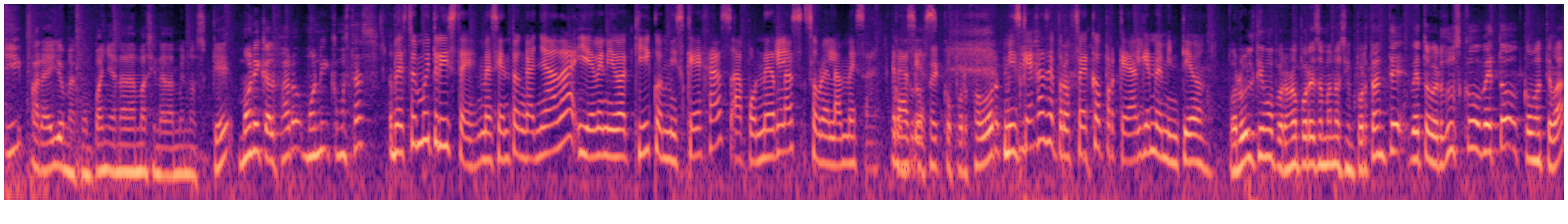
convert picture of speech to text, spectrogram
y para ello me acompaña nada más y nada menos que Mónica Alfaro. Moni, ¿cómo estás? Estoy muy triste, me siento engañada y he venido aquí con mis quejas a ponerlas sobre la mesa. Gracias. Profeco, por favor. Mis quejas de Profeco porque alguien me mintió. Por último, pero no por eso menos importante, Beto Verduzco. Beto, ¿cómo te va?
